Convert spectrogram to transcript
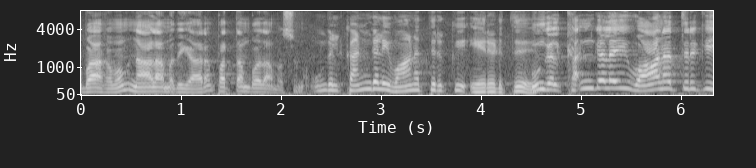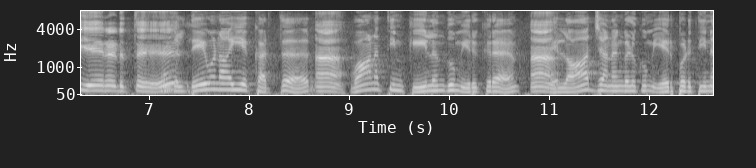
உபாகமும் நாலாம் அதிகாரம் பத்தொம்போதாம் வசனம் உங்கள் கண்களை வானத்திற்கு ஏறெடுத்து உங்கள் கண்களை வானத்திற்கு ஏறெடுத்து உங்கள் தேவனாகிய கர்த்தர் வானத்தின் கீழெங்கும் இருக்கிற. எல்லா ஜனங்களுக்கும் ஏற்படுத்தின.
